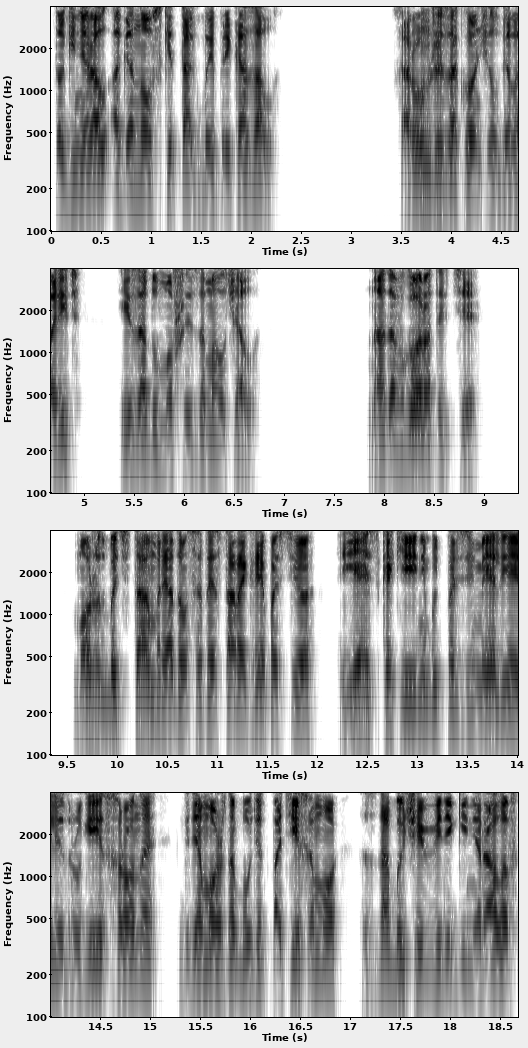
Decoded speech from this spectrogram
то генерал Агановский так бы и приказал. Харунжи закончил говорить и, задумавшись, замолчал. «Надо в город идти. Может быть, там, рядом с этой старой крепостью, есть какие-нибудь подземелья или другие схроны, где можно будет по-тихому, с добычей в виде генералов,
